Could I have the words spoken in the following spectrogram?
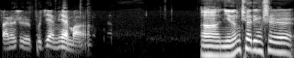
反正是不见面嘛。嗯，你能确定是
